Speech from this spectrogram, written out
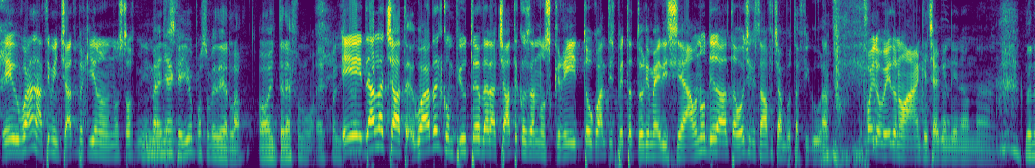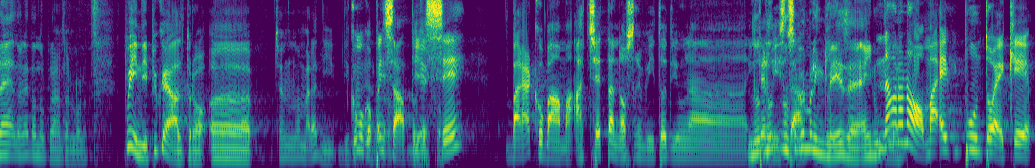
E guarda un attimo in chat perché io non, non sto Ma neanche io posso vederla. Ho il telefono, è quasi E dalla chat, guarda il computer della chat cosa hanno scritto, quanti spettatori medi siamo. Non dire l'alta voce che stiamo facendo brutta figura. Appunto. Che poi lo vedono anche, cioè, quindi non. non, è, non è tanto un problema per loro. Quindi, più che altro, eh, c'è una marea di... di Comunque ho pensato di che se Barack Obama accetta il nostro invito di una Non- non, intervista. non sappiamo l'inglese, è inutile. No, no, no, ma è- il punto è che.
